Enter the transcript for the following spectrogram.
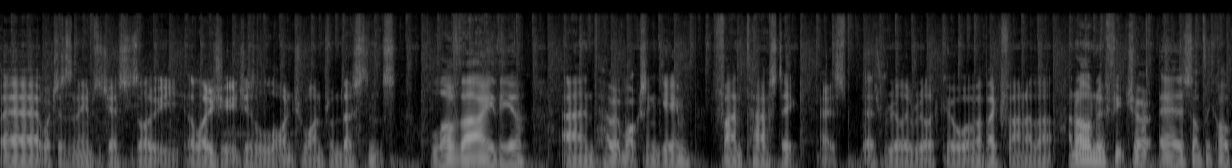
uh, which as the name suggests, allows you to just launch one from distance. Love that idea and how it works in game fantastic. It's it's really really cool. I'm a big fan of that. Another new feature is something called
